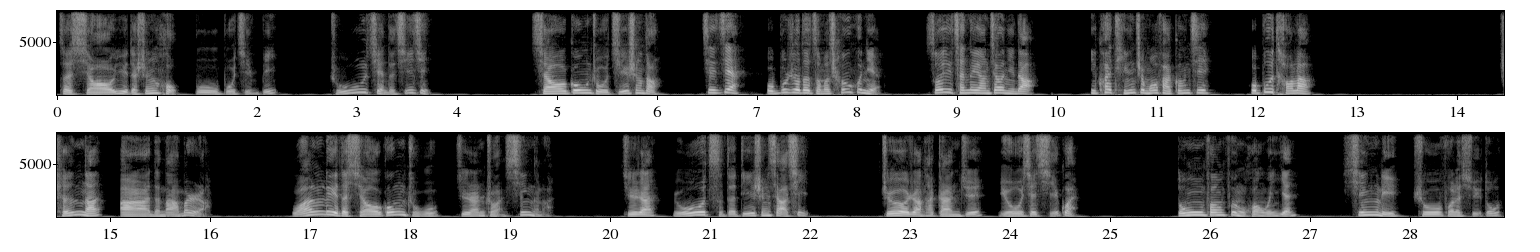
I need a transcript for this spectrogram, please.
在小玉的身后步步紧逼，逐渐的接近。小公主急声道：“姐姐，我不知道怎么称呼你，所以才那样叫你的。”你快停止魔法攻击！我不逃了。陈楠暗暗的纳闷啊，顽劣的小公主居然转性了，居然如此的低声下气，这让他感觉有些奇怪。东方凤凰闻言，心里舒服了许多，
